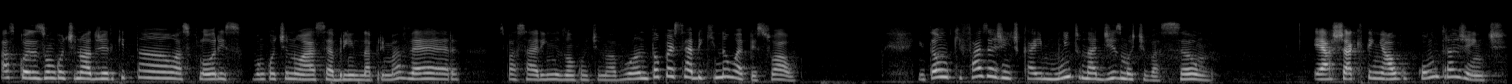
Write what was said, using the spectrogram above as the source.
As coisas vão continuar do jeito que estão, as flores vão continuar se abrindo na primavera, os passarinhos vão continuar voando. Então percebe que não é pessoal. Então o que faz a gente cair muito na desmotivação é achar que tem algo contra a gente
